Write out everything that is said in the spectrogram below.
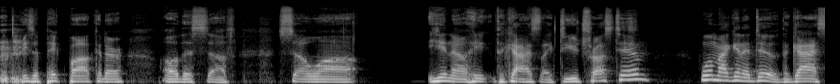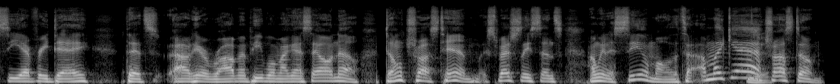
He's a pickpocketer, all this stuff. So, uh, you know, he the guy's like, Do you trust him? What am I gonna do? The guy I see every day that's out here robbing people. Am I gonna say, "Oh no, don't trust him"? Especially since I'm gonna see him all the time. I'm like, "Yeah, trust him.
